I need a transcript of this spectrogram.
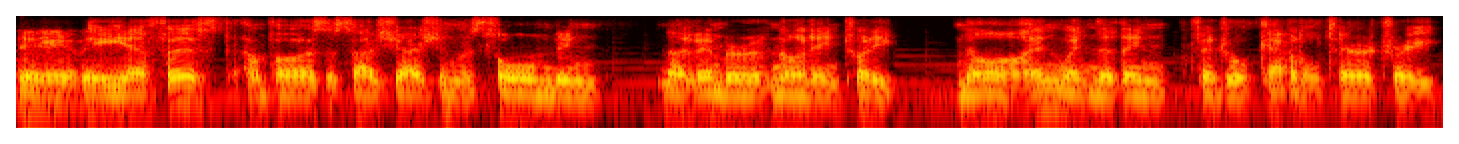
Yeah, the uh, first Umpires Association was formed in November of 1929 when the then Federal Capital Territory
